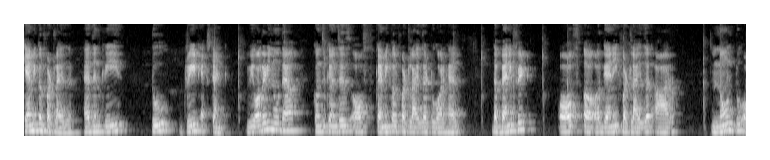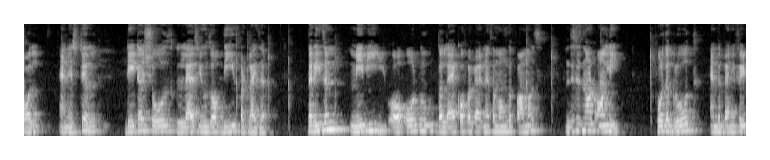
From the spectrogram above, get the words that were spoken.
chemical fertilizer has increased to great extent. We already know the consequences of chemical fertilizer to our health. The benefit of uh, organic fertilizer are known to all and still data shows less use of these fertilizer the reason may be owed to the lack of awareness among the farmers. This is not only for the growth and the benefit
